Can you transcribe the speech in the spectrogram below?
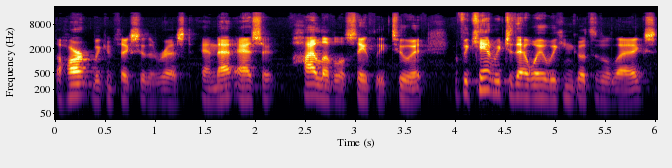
The heart we can fix through the wrist, and that adds a high level of safety to it. If we can't reach it that way, we can go through the legs.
